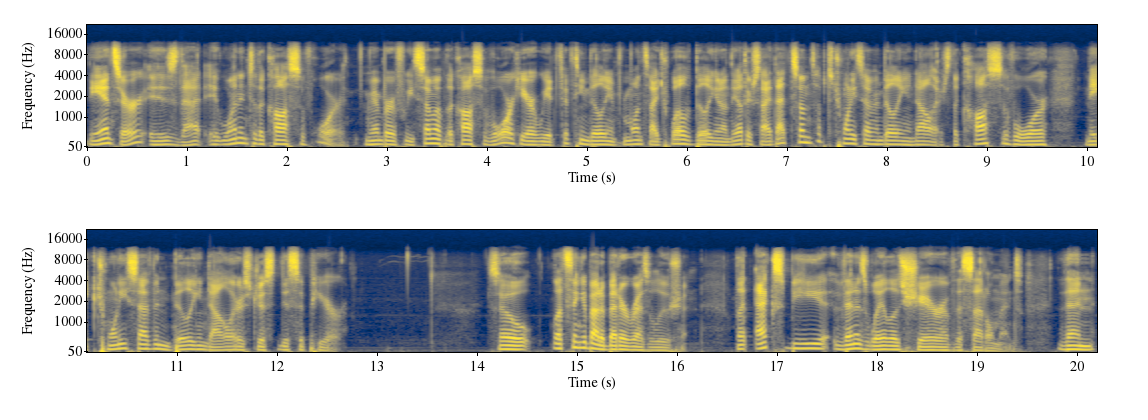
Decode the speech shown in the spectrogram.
The answer is that it went into the costs of war. Remember, if we sum up the costs of war here, we had 15 billion from one side, 12 billion on the other side. That sums up to 27 billion dollars. The costs of war make 27 billion dollars just disappear. So let's think about a better resolution. Let X be Venezuela's share of the settlement. Then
